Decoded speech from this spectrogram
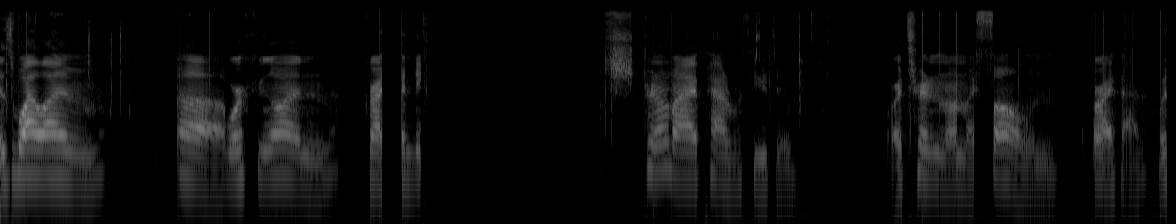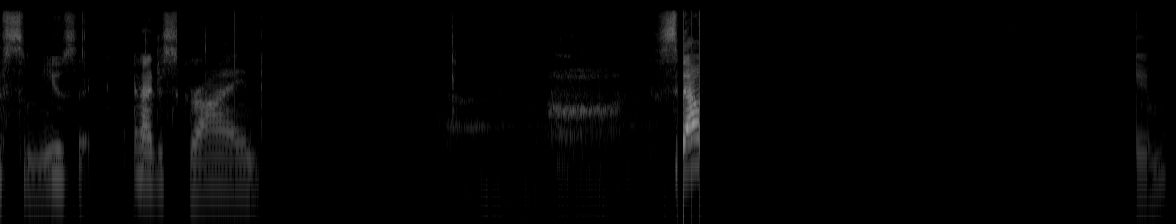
is while I'm uh, working on grinding. Turn on my iPad with YouTube, or turn it on my phone or iPad with some music, and I just grind. That game.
